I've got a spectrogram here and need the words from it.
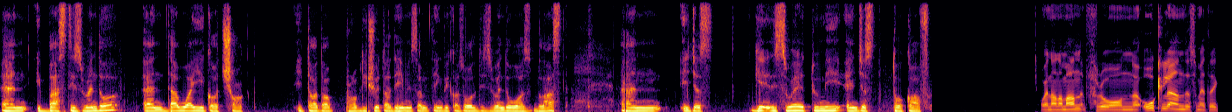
and he bust his window, and that way he got shocked. He thought I probably shoot at him in something because all this window was blast, and he just swear to me and just talk off. Och en annan man från Auckland som heter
